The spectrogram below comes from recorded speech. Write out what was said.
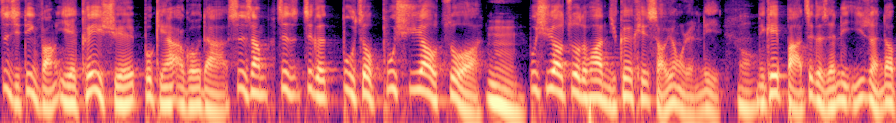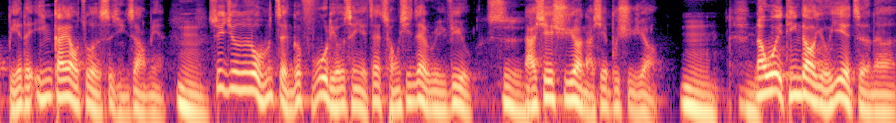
自己订房也可以学 Booking 和 Agoda。事实上，这这个步骤不需要做啊，嗯，不需要做的话，你可以可以少用人力，你可以把这个人力移转到别的应该要做的事情上面，嗯，所以就是说。我们整个服务流程也在重新再 review，是。哪些需要，哪些不需要。嗯，那我也听到有业者呢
